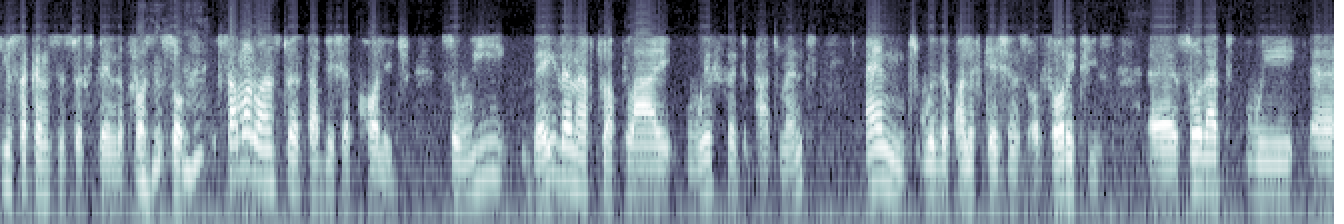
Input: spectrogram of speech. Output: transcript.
few seconds just to explain the process. Mm-hmm, so mm-hmm. if someone wants to establish a college, so we they then have to apply with the department and with the qualifications authorities. Uh, so that we uh,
